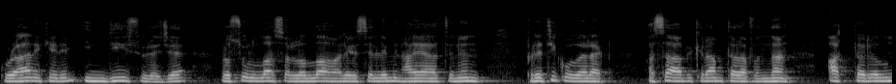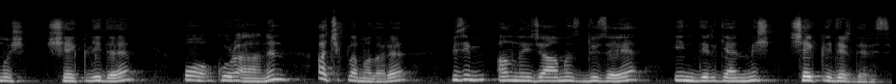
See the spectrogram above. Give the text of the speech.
Kur'an-ı Kerim indiği sürece Resulullah sallallahu aleyhi ve sellemin hayatının pratik olarak ashab-ı kiram tarafından aktarılmış şekli de o Kur'an'ın açıklamaları bizim anlayacağımız düzeye indirgenmiş şeklidir deriz.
